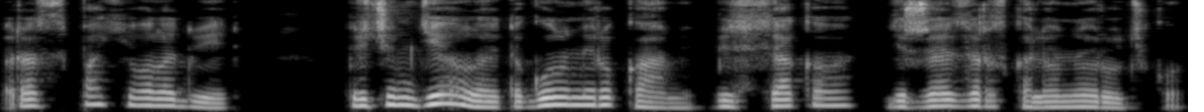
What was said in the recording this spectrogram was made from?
распахивала дверь, причем делала это голыми руками, без всякого, держась за раскаленную ручку.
